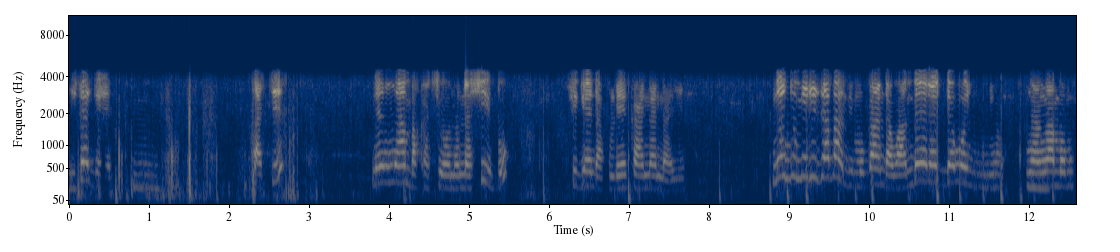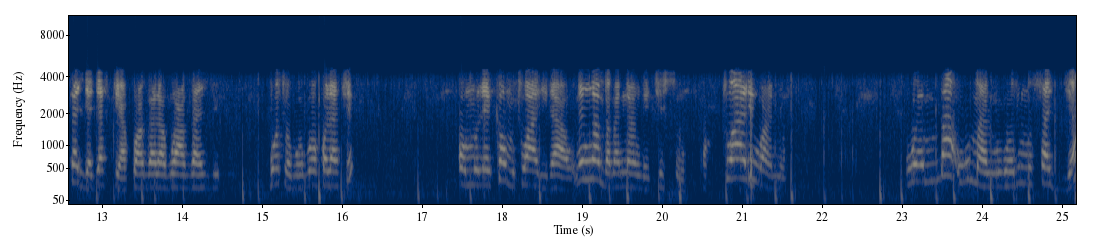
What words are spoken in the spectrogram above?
Kitegeeza. Kati neŋŋamba kati ono nashibu kigenda kuleekaana naye. Nenyumiriza bambi muganda wambeereddewo nnyo nga ŋŋamba omusajja just akwagala bwagazi. Bwotyo bw'oba okola ki? Omuleke omutwalire awo. Neŋŋamba bannange ekisukka twali wano. Wemba wumalu ng'oli musajja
